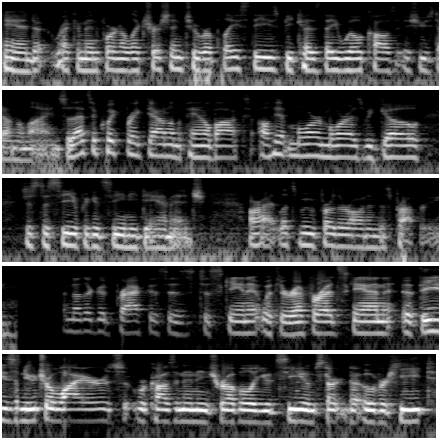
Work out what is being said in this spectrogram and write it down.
and recommend for an electrician to replace these because they will cause issues down the line. So that's a quick breakdown on the panel box. I'll hit more and more as we go just to see if we can see any damage. All right, let's move further on in this property. Another good practice is to scan it with your infrared scan. If these neutral wires were causing any trouble, you'd see them starting to overheat.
